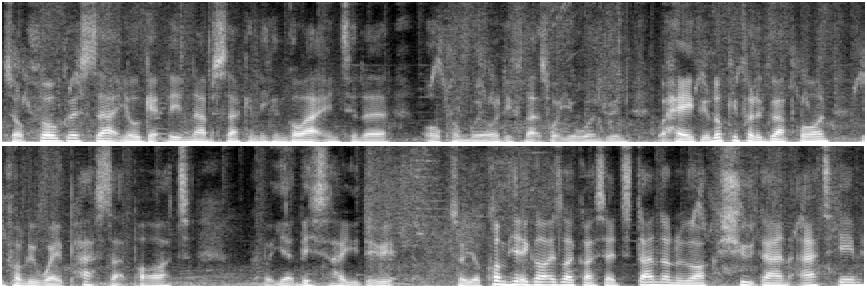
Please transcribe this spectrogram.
So progress that, you'll get the knapsack and you can go out into the open world if that's what you're wondering. But hey, if you're looking for the Graphorn, you're probably way past that part. But yeah, this is how you do it. So you'll come here, guys, like I said, stand on a rock, shoot down at him,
